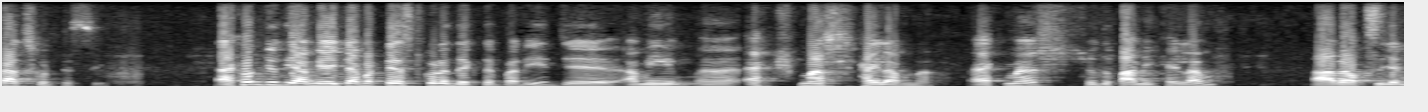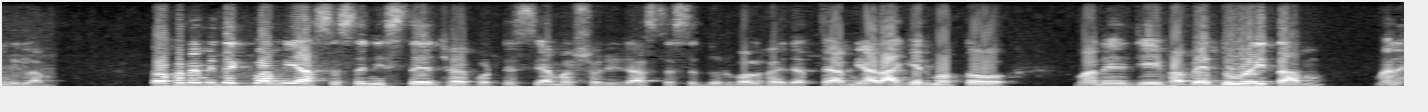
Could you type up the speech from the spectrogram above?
কাজ করতেছি। এখন যদি আমি এটা আবার টেস্ট করে দেখতে পারি যে আমি এক মাস খাইলাম না, এক মাস শুধু পানি খাইলাম আর অক্সিজেন নিলাম, তখন আমি দেখব আমি আস্তে আস্তে নিস্তেজ হয়ে পড়তেছি, আমার শরীর আস্তে আস্তে দুর্বল হয়ে যাচ্ছে, আমি আর আগের মতো মানে যেভাবে দৌড়াইতাম মানে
